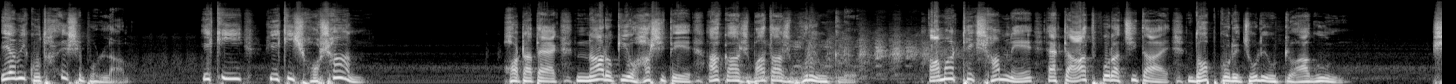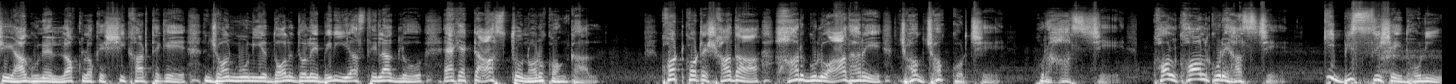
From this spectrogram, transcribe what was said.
এ আমি কোথায় এসে পড়লাম? এ কি এ কি শ্মশান? হঠাৎ এক নারকীয় হাসিতে আকাশ বাতাস ভরে উঠল। আমার ঠিক সামনে একটা আতপোড়া চিতায় দপ করে জ্বলে উঠল আগুন। সেই আগুনের লকলকে শিখার থেকে জন্ম নিয়ে দলে দলে বেরিয়ে আসতে লাগল এক একটা আস্ত নরকঙ্কাল। খটখটে সাদা হাড়গুলো আধারে ঝকঝক করছে। ওরা হাসছে খল খল করে হাসছে। কি বিশ্রী সেই ধ্বনি!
